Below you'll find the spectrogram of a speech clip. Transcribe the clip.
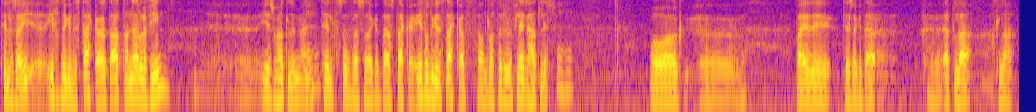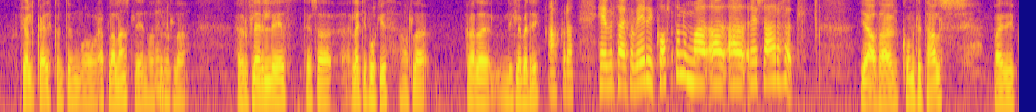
til þess að íþróttin geti stekkað, þess að aðstofan er alveg fín eh, í þessum höllum, en Mhm. til þess að þess að geta stekkað, íþróttin geti stekkað, þá þurfum við fleiri hallir Mhm. Og uh, bæði til þess að geta uh, efla alltaf, fjölga yðkundum og efla landsliðin þá Mhm. þurfum alltaf ef það eru fleiri lið til þess að leggja í búkið þá alltaf verða líklega betri. Akkurat. Hefur það eitthvað verið í kortunum að, að, að reysa aðra höll? Já, það er komið til tals bæði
